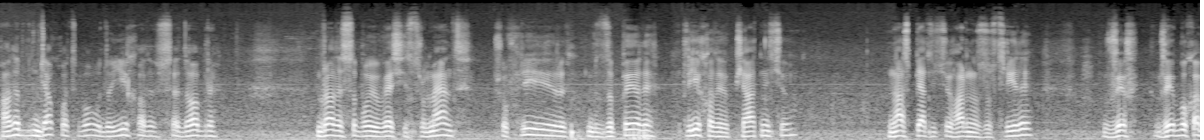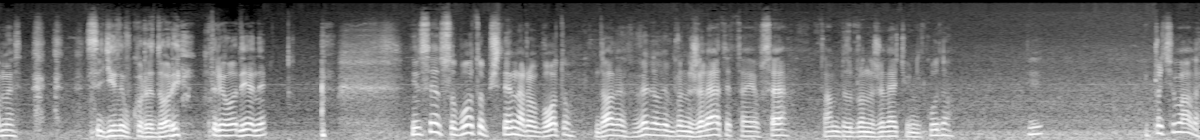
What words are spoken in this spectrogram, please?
Але дякувати Богу, доїхали, все добре. Брали з собою весь інструмент, шофрі, запили. Приїхали в п'ятницю. Нас в п'ятницю гарно зустріли вибухами. Сиділи в коридорі три години. І все, в суботу пішли на роботу, дали, видали бронежилети та і все. Там без бронежилетів нікуди. І, і працювали.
